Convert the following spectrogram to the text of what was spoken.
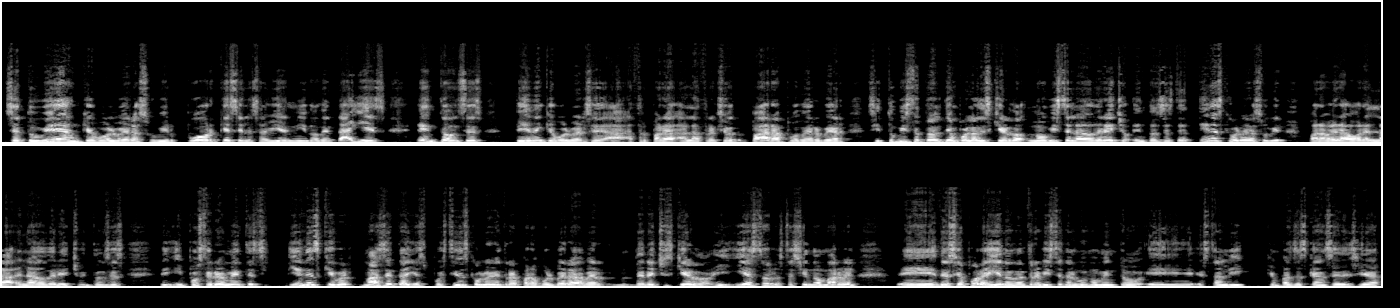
se tuvieran que volver a subir porque se les habían ido detalles. Entonces, tienen que volverse a atrapar a, la atracción para poder ver. Si tú viste todo el tiempo el lado izquierdo, no viste el lado derecho. Entonces te tienes que volver a subir para ver ahora el, lado derecho. Entonces, y, posteriormente, si tienes que ver más detalles, pues tienes que volver a entrar para volver a ver derecho izquierdo. Y, esto lo está haciendo Marvel. Eh, decía por ahí en una entrevista en algún momento eh, Stan Lee, que en paz descanse, decía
